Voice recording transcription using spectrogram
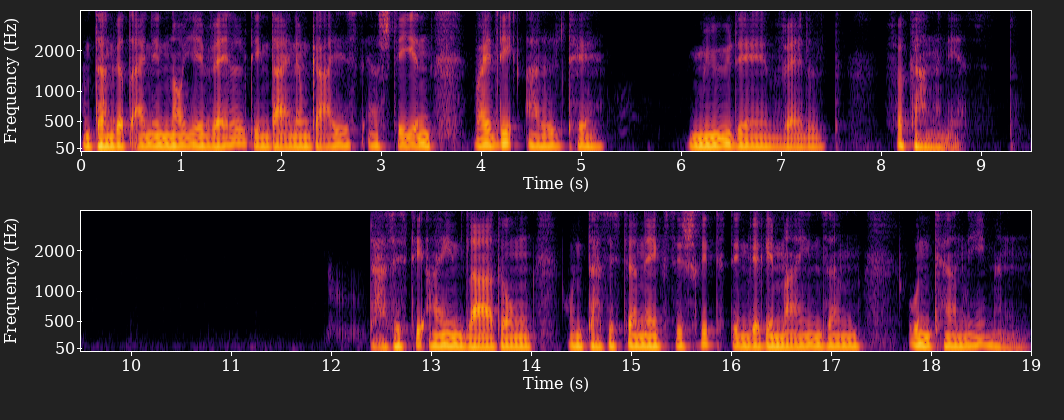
Und dann wird eine neue Welt in deinem Geist erstehen, weil die alte, müde Welt vergangen ist. Das ist die Einladung und das ist der nächste Schritt, den wir gemeinsam unternehmen.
